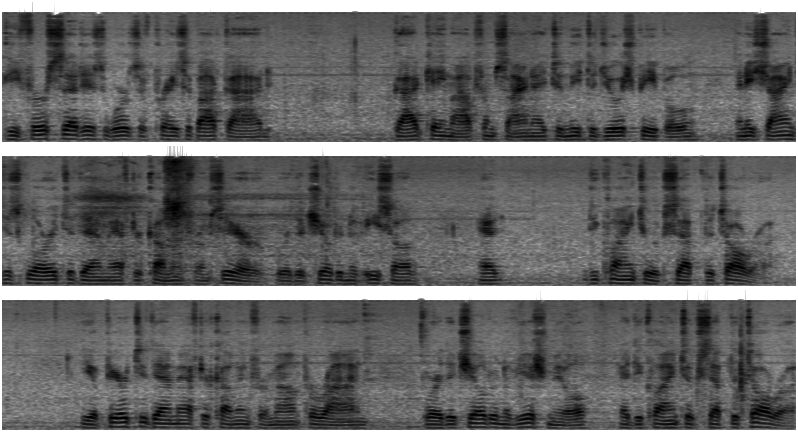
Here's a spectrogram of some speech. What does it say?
he first said his words of praise about God. God came out from Sinai to meet the Jewish people, and he shined his glory to them after coming from Seir, where the children of Esau had declined to accept the Torah. He appeared to them after coming from Mount Paran, where the children of Ishmael had declined to accept the Torah.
